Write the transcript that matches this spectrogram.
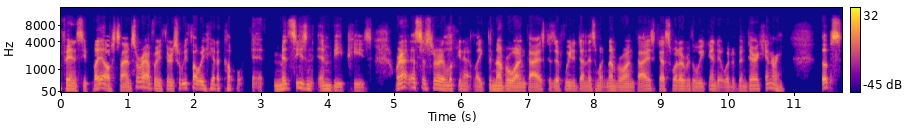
fantasy playoffs time. So we're halfway through. So we thought we'd hit a couple eh, midseason MVPs. We're not necessarily looking at like the number one guys, because if we'd have done this and went number one guys, guess what? Over the weekend, it would have been Derrick Henry. Oops.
